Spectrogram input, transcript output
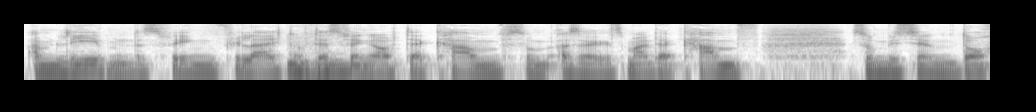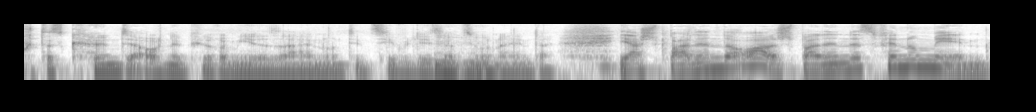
am Leben. Deswegen vielleicht auch mhm. deswegen auch der Kampf, so, also jetzt mal der Kampf so ein bisschen, doch, das könnte auch eine Pyramide sein und die Zivilisation mhm. dahinter. Ja, spannender Ort, spannendes Phänomen.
